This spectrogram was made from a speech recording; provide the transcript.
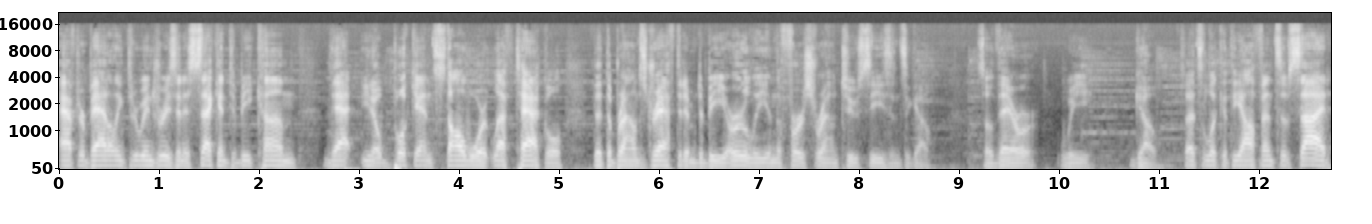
after battling through injuries in his second to become that, you know, bookend stalwart left tackle that the Browns drafted him to be early in the first round two seasons ago? So there we go. So let's look at the offensive side.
